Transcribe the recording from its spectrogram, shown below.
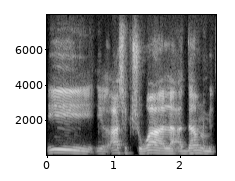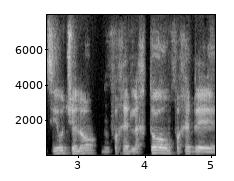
היא יראה שקשורה לאדם, למציאות שלו, הוא מפחד לחטוא, הוא מפחד, אה,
